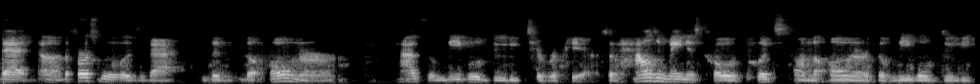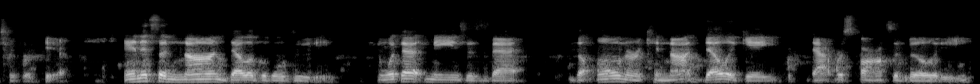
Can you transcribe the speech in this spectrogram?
that uh, the first rule is that the, the owner has the legal duty to repair. So the housing maintenance code puts on the owner the legal duty to repair. And it's a non-delegable duty. And what that means is that the owner cannot delegate that responsibility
